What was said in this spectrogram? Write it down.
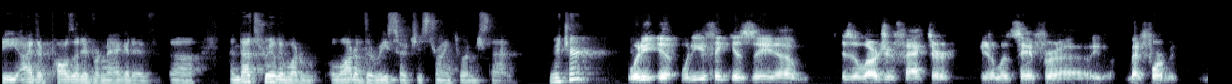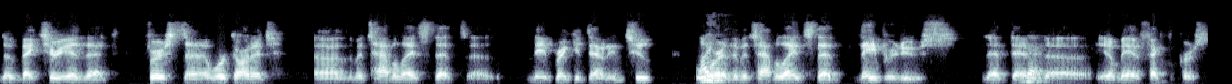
be either positive or negative, uh, and that's really what a lot of the research is trying to understand. Richard? What do you what do you think is a um, is a larger factor? You know, let's say for uh, you know metformin, the bacteria that first uh, work on it, uh, the metabolites that uh, they break it down into, or th- the metabolites that they produce that then. Uh, you know may affect the person.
